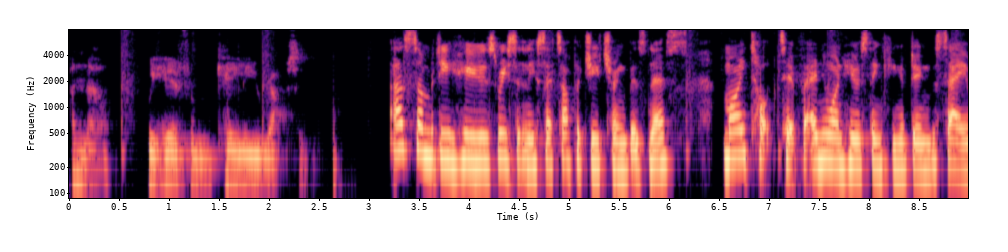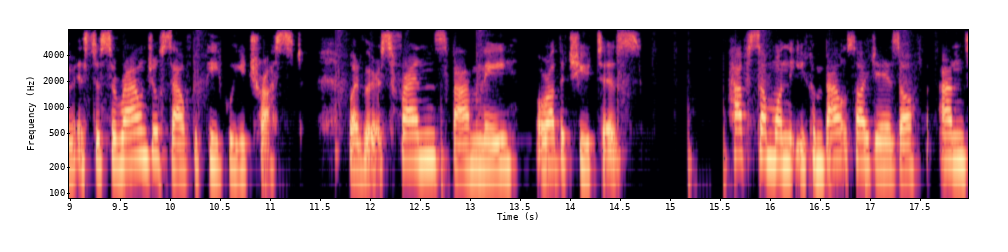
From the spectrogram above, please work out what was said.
And now we hear from Kaylee Rapson. As somebody who's recently set up a tutoring business, my top tip for anyone who is thinking of doing the same is to surround yourself with people you trust, whether it's friends, family, or other tutors. Have someone that you can bounce ideas off and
